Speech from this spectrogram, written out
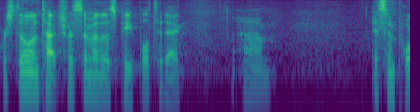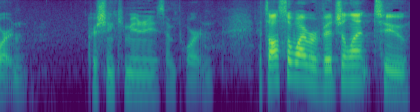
We're still in touch with some of those people today. Um, it's important. Christian community is important. It's also why we're vigilant to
